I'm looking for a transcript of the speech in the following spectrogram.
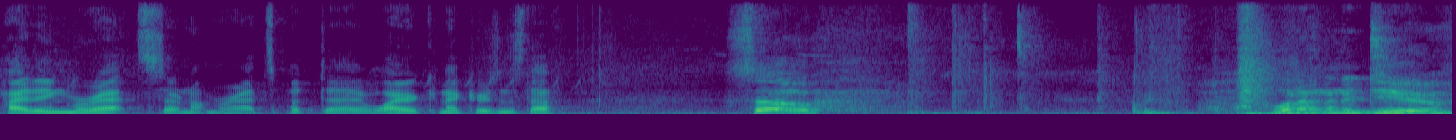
hiding marrettes, or not marrettes, but uh, wire connectors and stuff. So, what I'm gonna do,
